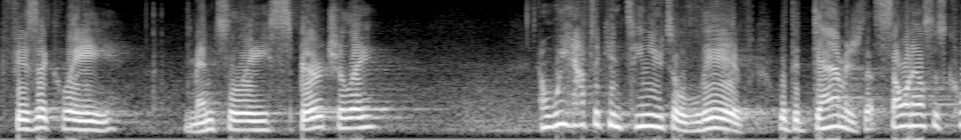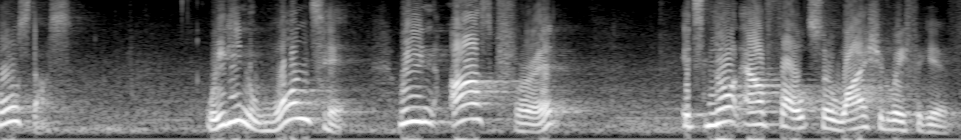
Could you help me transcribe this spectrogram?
physically, mentally, spiritually. And we have to continue to live with the damage that someone else has caused us. We didn't want it, we didn't ask for it. It's not our fault, so why should we forgive?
